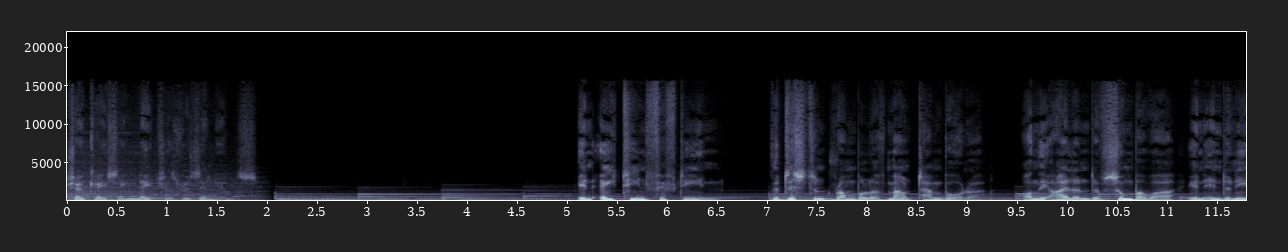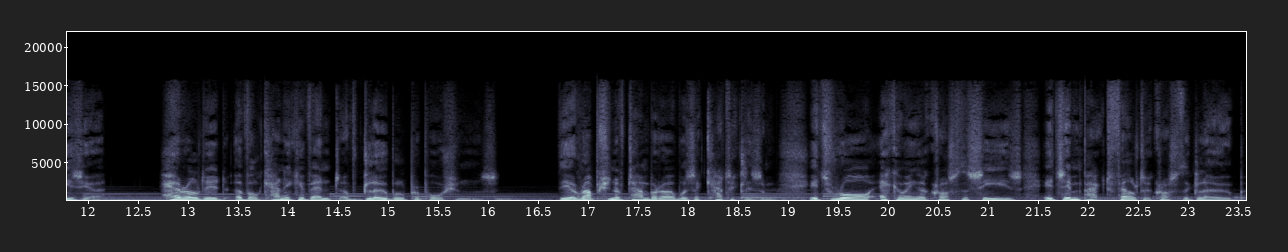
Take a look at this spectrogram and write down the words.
showcasing nature's resilience. In 1815, the distant rumble of Mount Tambora on the island of Sumbawa in Indonesia heralded a volcanic event of global proportions. The eruption of Tambora was a cataclysm, its roar echoing across the seas, its impact felt across the globe.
